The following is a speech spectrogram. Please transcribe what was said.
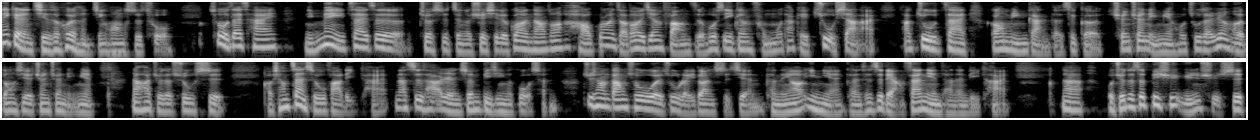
那个人其实会很惊慌失措，所以我在猜，你妹在这就是整个学习的过程当中，好不容易找到一间房子或是一根浮木，她可以住下来，她住在高敏感的这个圈圈里面，或住在任何东西的圈圈里面，让她觉得舒适，好像暂时无法离开，那是她人生必经的过程。就像当初我也住了一段时间，可能要一年，可能甚至两三年才能离开。那我觉得这必须允许是。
